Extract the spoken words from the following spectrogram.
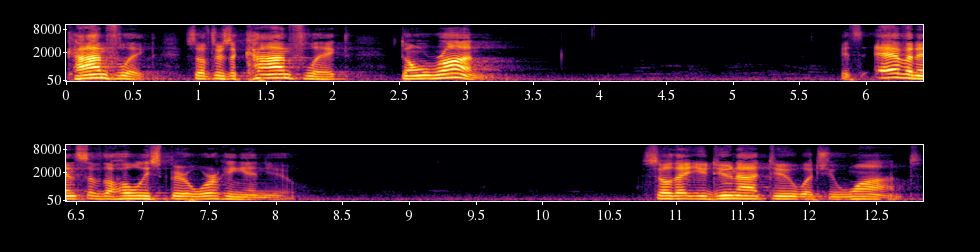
Conflict. So if there's a conflict, don't run. It's evidence of the Holy Spirit working in you. So that you do not do what you want.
